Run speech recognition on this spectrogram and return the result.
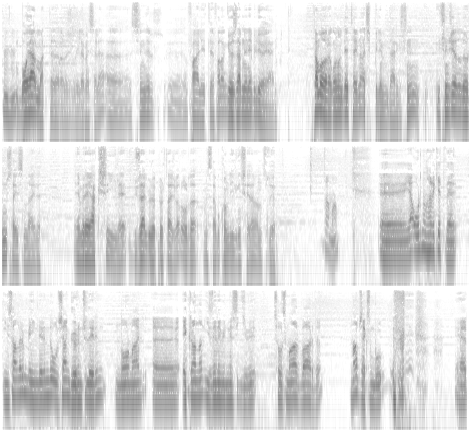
Hı hı. boyar maddeler aracılığıyla mesela e, sinir e, faaliyetleri falan gözlemlenebiliyor yani. Tam olarak onun detayını Açık Bilim dergisinin 3. ya da 4. sayısındaydı. Emre Yakşı ile güzel bir röportaj var. Orada mesela bu konuda ilginç şeyler anlatılıyor. Tamam. Ee, ya oradan hareketle insanların beyinlerinde oluşan görüntülerin normal e, ekrandan izlenebilmesi gibi çalışmalar vardı. Ne yapacaksın bu eğer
